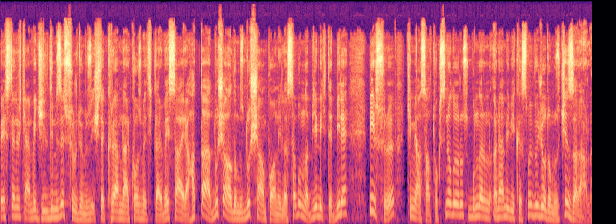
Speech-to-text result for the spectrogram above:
Beslenirken ve cildimize sürdüğümüz işte kremler, kozmetikler vesaire hatta duş aldığımız duş şampuanıyla sabunla birlikte bile bir sürü kimyasal toksin alıyoruz. Bunların önemli bir kısmı vücudumuz için zararlı.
